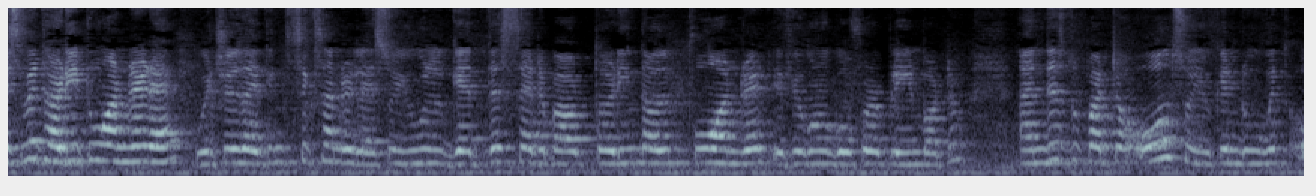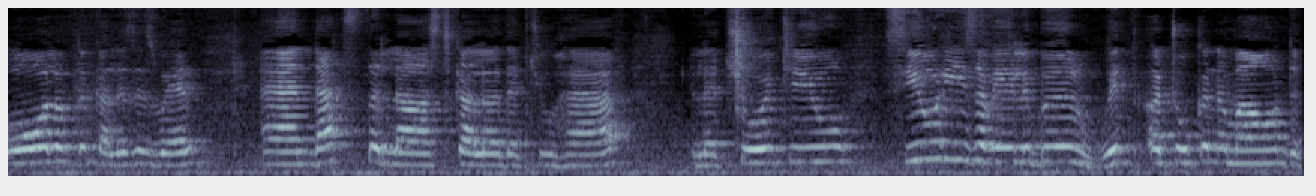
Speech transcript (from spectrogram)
इसमें 3200 है which is I think 600 less. So you will get this set about 13400 if you're going to go for a plain bottom. And this dupatta also you can do with all of the colors as well. And that's the last color that you have. Let's show it to you. COD is available with a token amount. The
